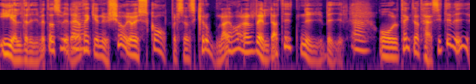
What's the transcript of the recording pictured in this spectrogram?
eldrivet och så vidare. Jag tänker nu kör jag i skapelsens krona, jag har en relativt ny bil. Ja. Och då tänkte jag att här sitter vi.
